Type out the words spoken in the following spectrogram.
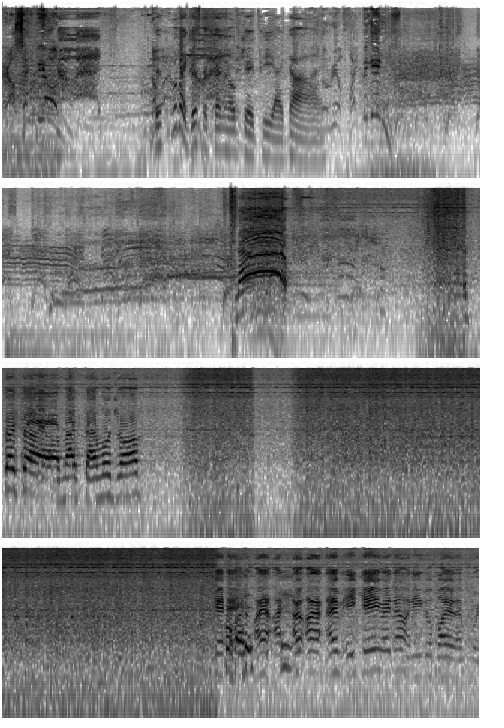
I'll send beyond. This is what I get for trying to help JP. I die. The real fight begins. No! It's like a max ammo drop. Okay, What? I, I, I, I, I have AK right now. I need to go buy an M14.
